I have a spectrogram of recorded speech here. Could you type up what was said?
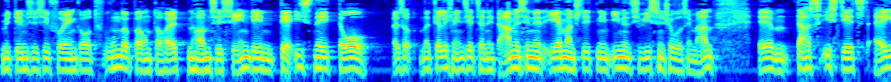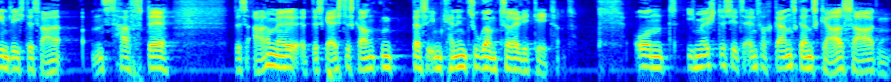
mit dem Sie sich vorhin gerade wunderbar unterhalten haben. Sie sehen den, der ist nicht da. Also natürlich, wenn Sie jetzt eine Dame sind, ein Ehemann steht neben Ihnen, Sie wissen schon, was ich meine. Ähm, das ist jetzt eigentlich das wahnhafte das Arme des Geisteskranken, das eben keinen Zugang zur Realität hat. Und ich möchte es jetzt einfach ganz, ganz klar sagen.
